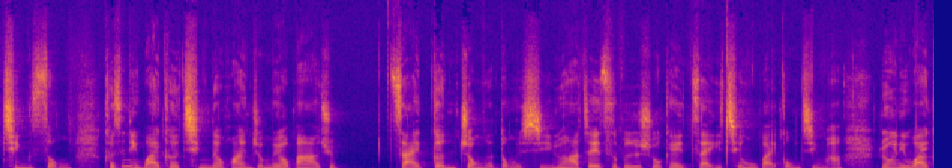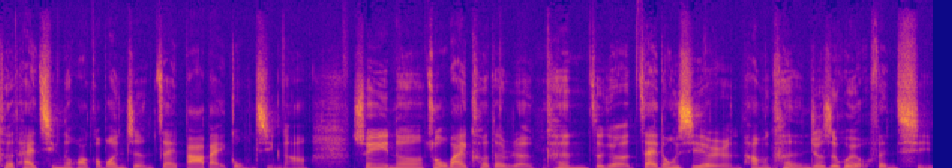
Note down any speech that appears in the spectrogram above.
轻松。可是你外壳轻的话，你就没有办法去。载更重的东西，因为它这一次不是说可以载一千五百公斤吗？如果你外壳太轻的话，搞不好你只能载八百公斤啊。所以呢，做外壳的人跟这个载东西的人，他们可能就是会有分歧。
